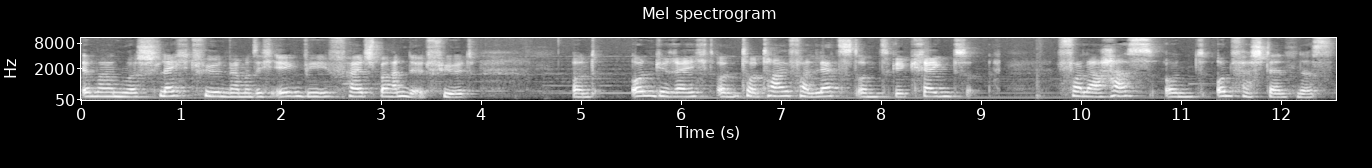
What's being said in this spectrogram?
immer nur schlecht fühlen, wenn man sich irgendwie falsch behandelt fühlt. Und ungerecht und total verletzt und gekränkt, voller Hass und Unverständnis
